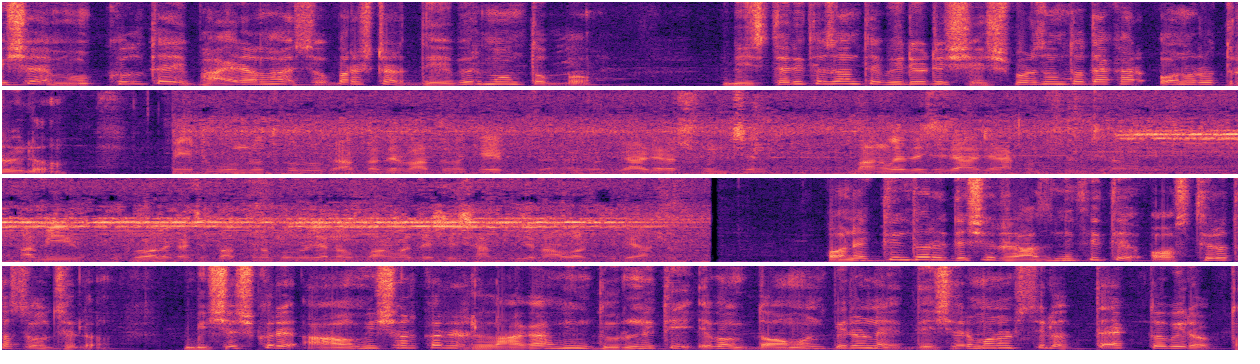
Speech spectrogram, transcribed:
বিষয়ে মুখ খুলতেই ভাইরাল হয় সুপারস্টার দেবের মন্তব্য। বিস্তারিত জানতে ভিডিওটি শেষ পর্যন্ত দেখার অনুরোধ রইল। এটুকু অনুরোধ করব আপনাদের মাধ্যমে যারা যারা শুনছেন বাংলাদেশে যারা যারা এখন শুনছেন আমাকে আমি উপরওয়ালার কাছে প্রার্থনা করব যেন বাংলাদেশের শান্তি যেন আবার ফিরে আসে। অনেকদিন ধরে দেশের রাজনীতিতে অস্থিরতা চলছিল। বিশেষ করে আওয়ামী সরকারের লাগামহীন দুর্নীতি এবং দমন পীড়নে দেশের মানুষ ছিল ত্যক্ত বিরক্ত।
